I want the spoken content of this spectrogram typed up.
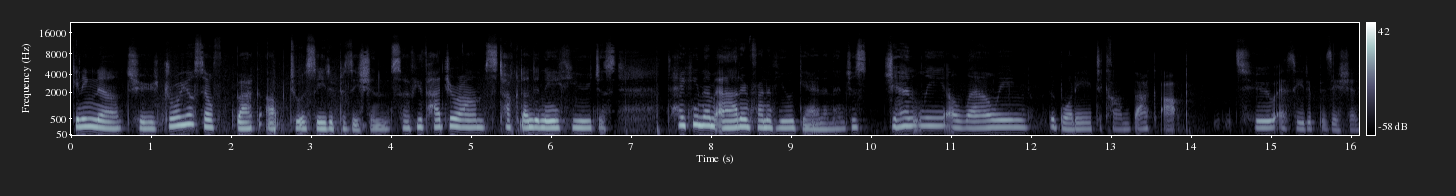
Beginning now to draw yourself back up to a seated position. So if you've had your arms tucked underneath you, just taking them out in front of you again and then just gently allowing the body to come back up to a seated position.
